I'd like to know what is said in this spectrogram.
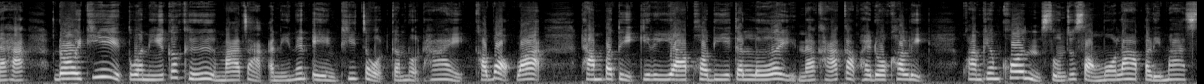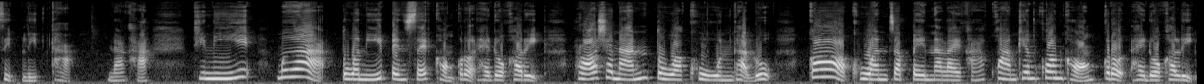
นะคะ โดยที่ตัวนี้ก็คือมาจากอันนี้นั่นเองที่โจทย์กำหนดให้ เขาบอกว่าทำปฏิกิริยาพอดีกันเลยนะคะ กับไฮโดรคลอริก ความเข้มข้น 0.2 โมลาร์ปริมาตร 10 ลิตรค่ะ นะคะ ทีนี้เมื่อตัวนี้เป็นเซตของกรดไฮโดรคลอริก เพราะฉะนั้นตัวคูณค่ะลูก ก็ควรจะเป็นอะไรคะ ความเข้มข้นของกรดไฮโดรคลอริก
